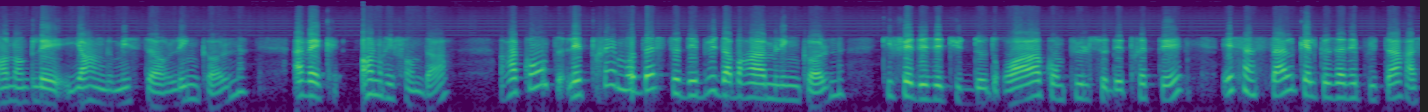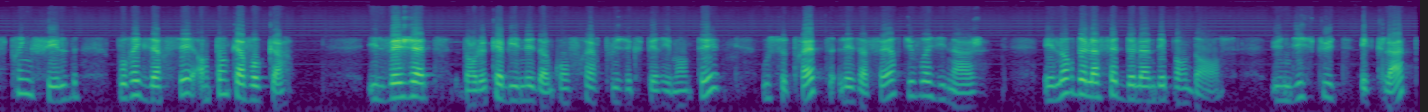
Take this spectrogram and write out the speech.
en anglais Young Mr. Lincoln, avec Henry Fonda, raconte les très modestes débuts d'Abraham Lincoln, qui fait des études de droit, compulse des traités et s'installe quelques années plus tard à Springfield pour exercer en tant qu'avocat. Il végète dans le cabinet d'un confrère plus expérimenté où se traitent les affaires du voisinage. Et lors de la fête de l'indépendance, une dispute éclate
